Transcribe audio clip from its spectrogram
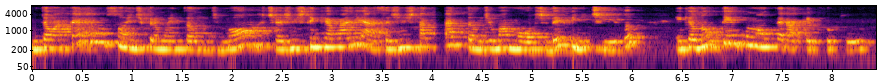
Então, até para um sonho de premonição de morte, a gente tem que avaliar se a gente está tratando de uma morte definitiva, em que eu não tenho como alterar aquele futuro,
